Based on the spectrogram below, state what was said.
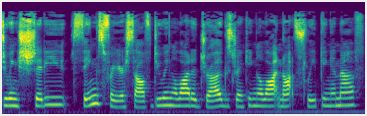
doing shitty things for yourself, doing a lot of drugs, drinking a lot, not sleeping enough.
